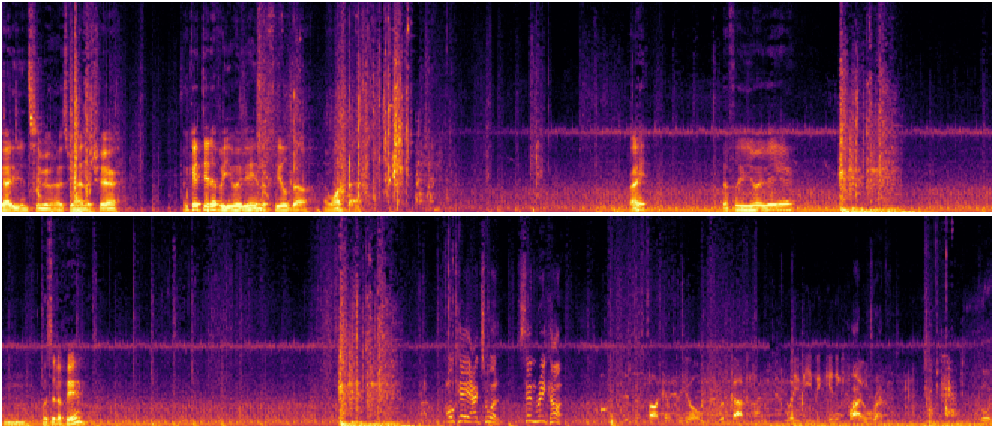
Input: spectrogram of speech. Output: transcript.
God he didn't see me when I was behind the chair. That guy did have a UAV in the field though. I want that. Right? Definitely a UAV here? Hmm, was it up here? Okay, actual. Send recon. This is Falcon 3-0. Good copy. UAV beginning I will flyover. drive it. Go ahead.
